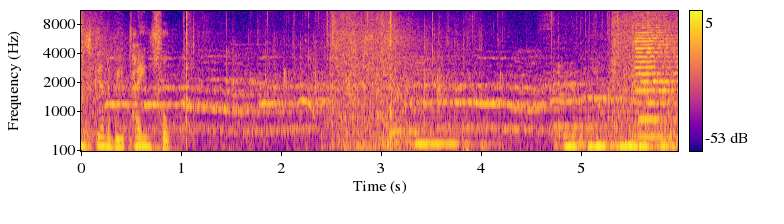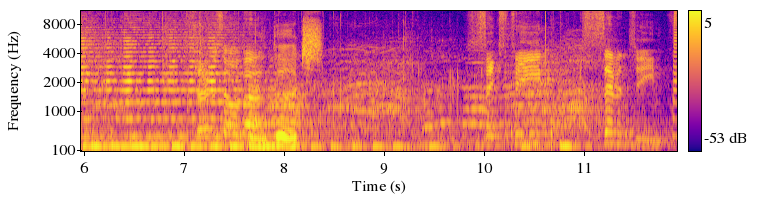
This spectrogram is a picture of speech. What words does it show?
is going to be painful. All good. 16, 17.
